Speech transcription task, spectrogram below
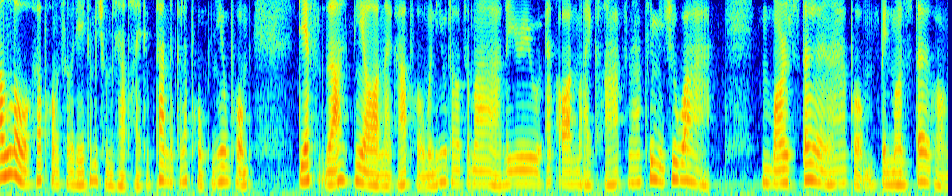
ฮัลโหลครับผมสวัสดีท่านผู้ชมชาวไทยทุกท่านนะครับผมวันนี้ผมเดฟแลักเนียนนะครับผมวันนี้เราจะมารีวิวแอดออน Minecraft นะที่มีชื่อว่า Monster นะครับผมเป็นมอนสเตอร์ของ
